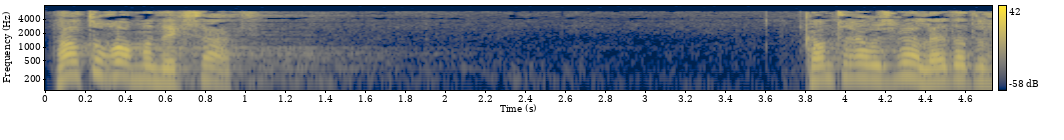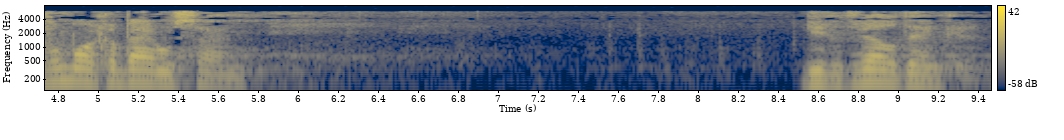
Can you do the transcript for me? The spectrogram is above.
Haalt toch allemaal niks uit. Kan trouwens wel, hè, dat er vanmorgen bij ons zijn. Die dat wel denken.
